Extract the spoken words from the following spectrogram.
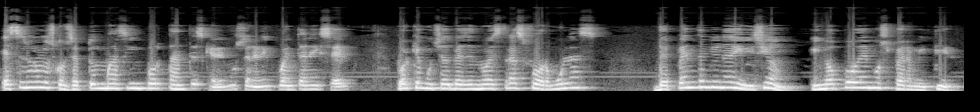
este es uno de los conceptos más importantes que debemos tener en cuenta en Excel porque muchas veces nuestras fórmulas dependen de una división y no podemos permitir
